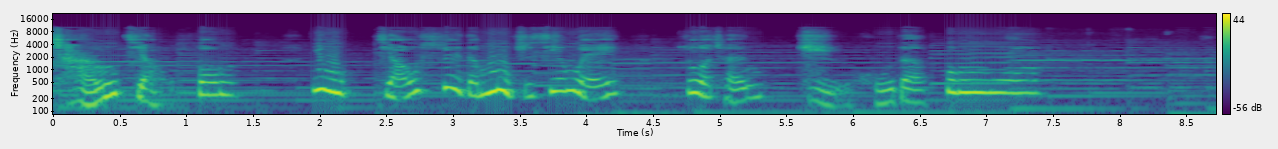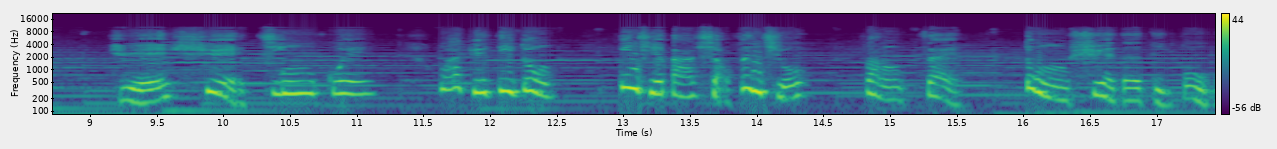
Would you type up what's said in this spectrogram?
长角蜂用嚼碎的木质纤维做成纸糊的蜂窝。绝穴金龟挖掘地洞，并且把小粪球放在洞穴的底部。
